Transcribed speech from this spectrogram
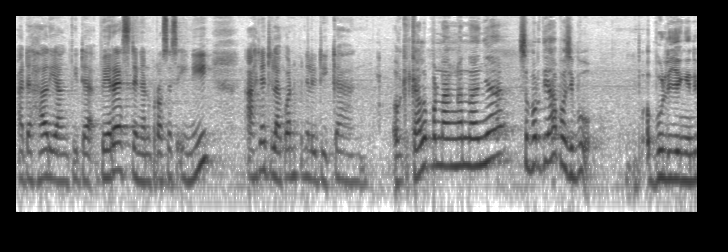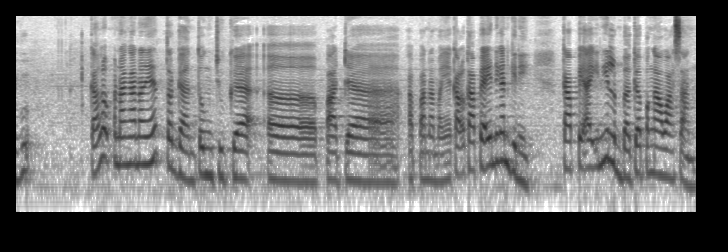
ada hal yang tidak beres dengan proses ini, akhirnya dilakukan penyelidikan. Oke, kalau penanganannya seperti apa sih, Bu? Bullying ini, Bu? Kalau penanganannya tergantung juga eh, pada apa namanya. Kalau KPI ini kan gini, KPI ini lembaga pengawasan,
